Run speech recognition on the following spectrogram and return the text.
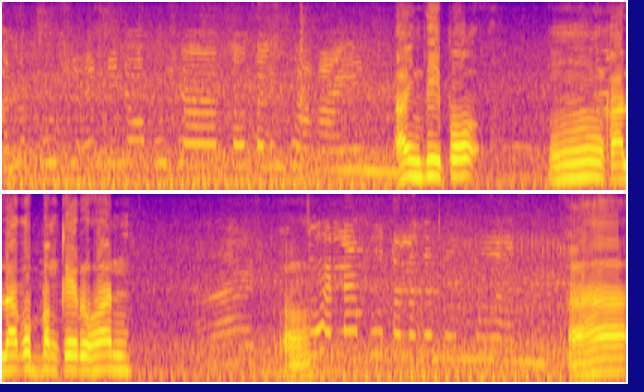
Ano po siya? Hindi naman po siya totaling sakayan. Ah, hindi po. Mm, kala ko bangkeruhan. Ah, Oh. Lang po talaga ng mga ano. Ah,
